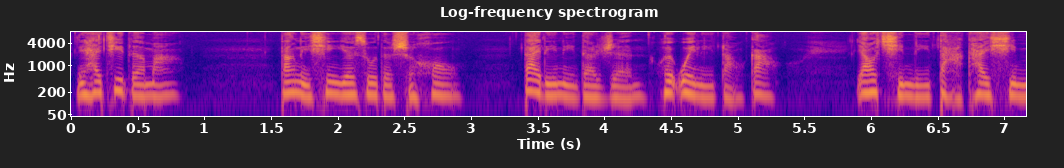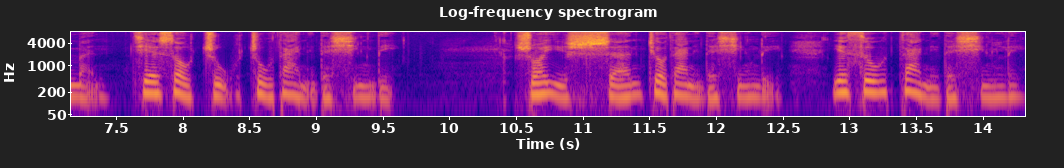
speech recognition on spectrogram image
你还记得吗？当你信耶稣的时候，带领你的人会为你祷告，邀请你打开心门，接受主住在你的心里。所以，神就在你的心里，耶稣在你的心里，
